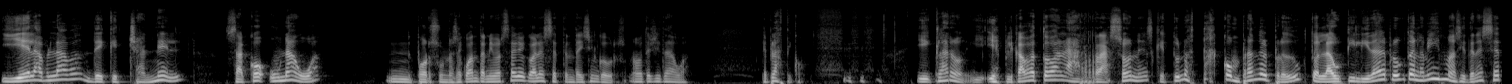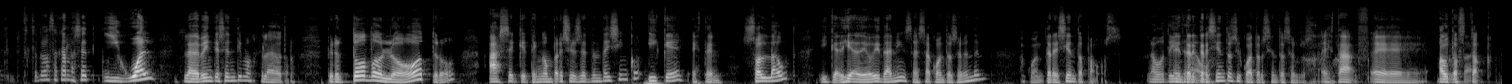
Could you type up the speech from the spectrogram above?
Y él hablaba de que Chanel sacó un agua mm, por su no sé cuánto aniversario que vale 75 euros. Una botellita de agua. De plástico. Y claro, y, y explicaba todas las razones que tú no estás comprando el producto. La utilidad del producto es la misma. Si tenés set, es que te va a sacar la set igual la de 20 céntimos que la de otro. Pero todo lo otro hace que tenga un precio de 75 y que estén sold out y que a día de hoy, Dani, ¿sabes a cuánto se venden? ¿A cuánto? 300 pavos. La botellita Entre de agua. 300 y 400 euros. Está eh, out of stock.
